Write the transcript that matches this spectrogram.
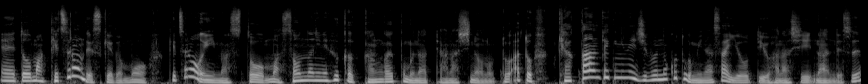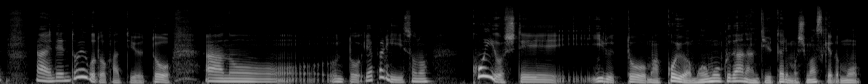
えっ、ー、と、まあ、結論ですけども、結論を言いますと、まあ、そんなにね、深く考え込むなって話なのと、あと、客観的にね、自分のことを見なさいよっていう話なんです。はい。で、どういうことかっていうと、あのうんと、やっぱり、その、恋をしていると、まあ、恋は盲目だなんて言ったりもしますけども、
